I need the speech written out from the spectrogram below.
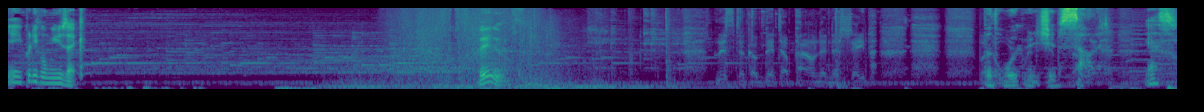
Yay, pretty cool music. Boo. This took a bit of pounding to shape. But the workmanship's solid. Yes.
